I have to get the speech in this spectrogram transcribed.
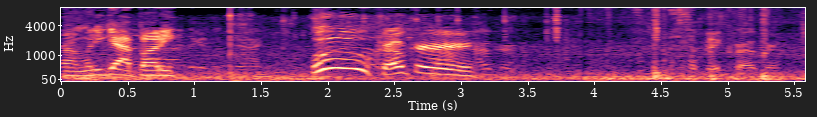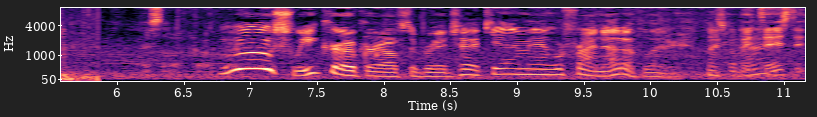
Um, what do you got, buddy? Ooh, croaker. That's a big croaker. Nice little croaker. Ooh, sweet croaker off the bridge. Heck yeah, man. We're frying that up later. That's gonna be tasty.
